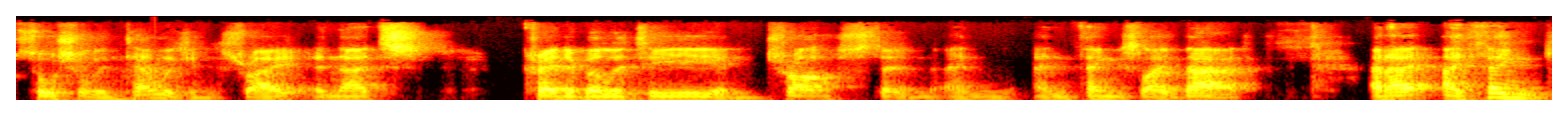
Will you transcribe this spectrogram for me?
social intelligence, right? And that's credibility and trust and and and things like that. And I, I think,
